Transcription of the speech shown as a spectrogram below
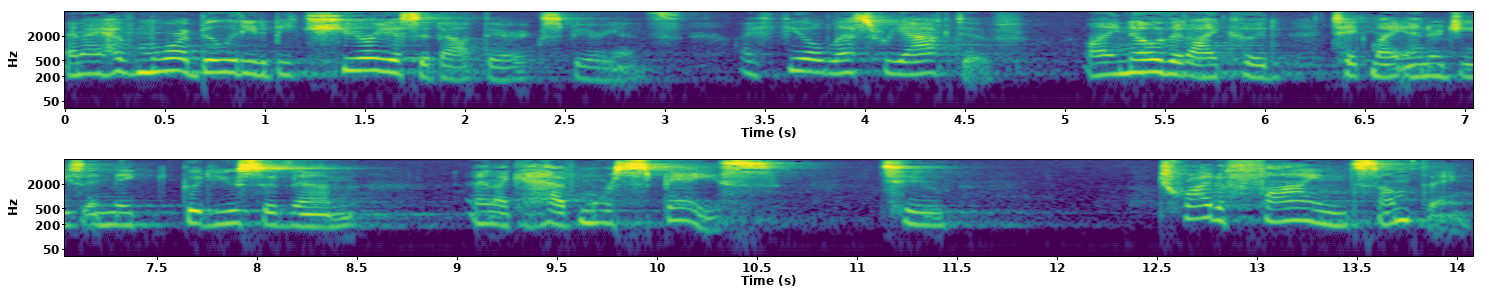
and I have more ability to be curious about their experience. I feel less reactive. I know that I could take my energies and make good use of them, and I can have more space to try to find something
